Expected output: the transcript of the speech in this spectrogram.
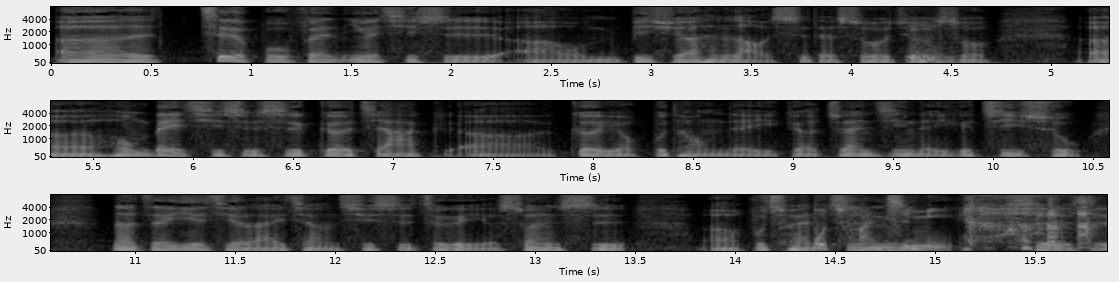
呃，这个部分，因为其实呃，我们必须要很老实的说，就是说，呃，烘焙其实是各家呃各有不同的一个专精的一个技术。那在业界来讲，其实这个也算是呃不传不传之秘。是是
